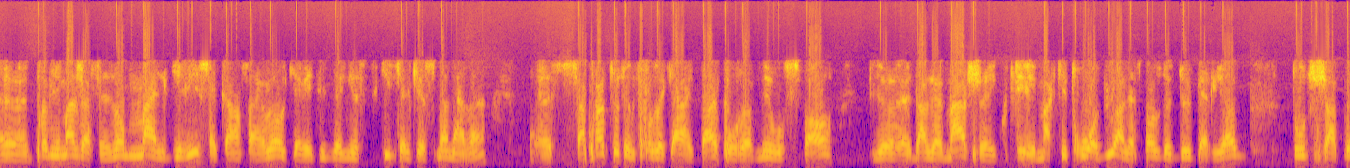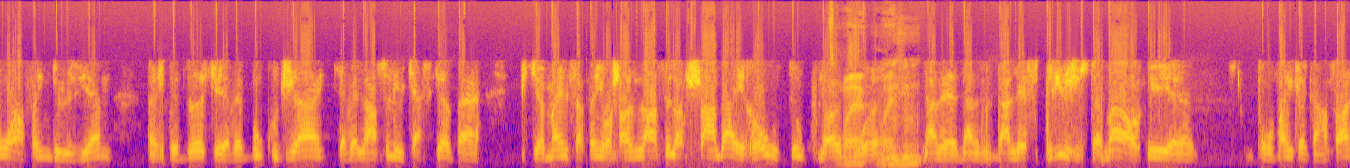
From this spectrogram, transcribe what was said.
euh, premier match de la saison, malgré ce cancer-là qui avait été diagnostiqué quelques semaines avant. Euh, ça prend toute une force de caractère pour revenir aussi fort. Puis là, dans le match, euh, écoutez, il a marqué trois buts en l'espace de deux périodes. Taux du chapeau en fin de deuxième. Euh, je peux te dire qu'il y avait beaucoup de gens qui avaient lancé leur casquette, à- puis que même certains ils ont changé- lancé leur chandail rose tu sais, aux couleurs Ouais, pour, euh, ouais. dans, le- dans, le- dans l'esprit justement euh, pour vaincre le cancer.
